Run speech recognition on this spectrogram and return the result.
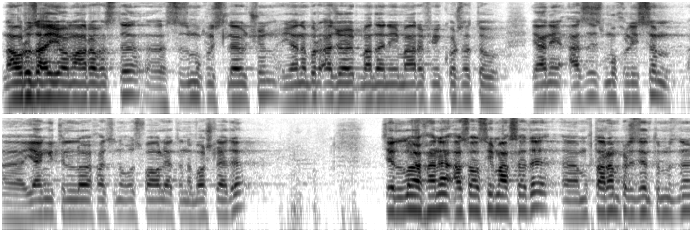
Navro'z ayyomi arafasida e, siz muxlislar uchun yana bir ajoyib madaniy ma'rifiy ko'rsatuv, ya'ni Aziz muxlisim e, yangi til loyihasini o'z faoliyatini boshladi. Teleloyihani asosiy maqsadi e, muhtaram prezidentimizni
